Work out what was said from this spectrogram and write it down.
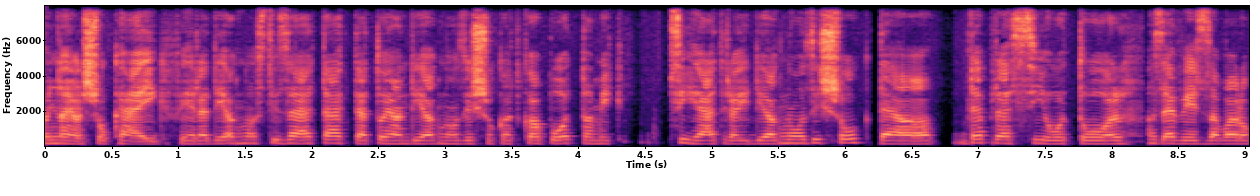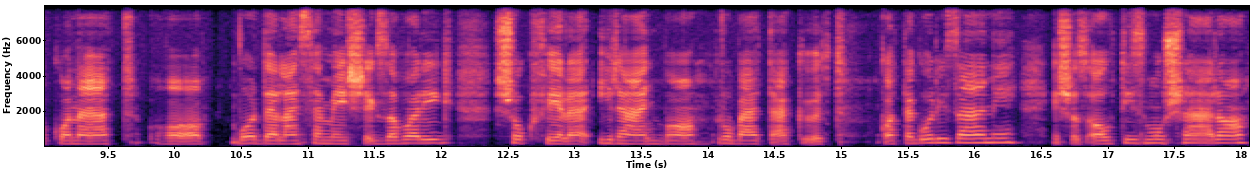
hogy nagyon sokáig félrediagnosztizálták, tehát olyan diagnózisokat kapott, amik pszichiátriai diagnózisok, de a depressziótól, az evészavarokon át, a borderline személyiségzavarig sokféle irányba próbálták őt kategorizálni, és az autizmusára,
